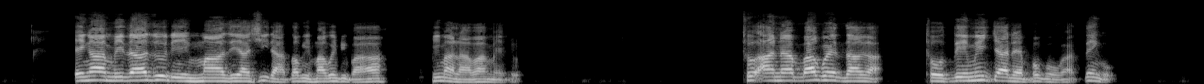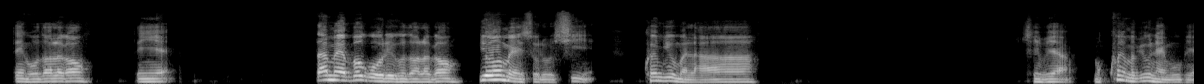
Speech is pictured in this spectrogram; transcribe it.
။အိမ်ကမိသားစုတွေမှားစရာရှိတာတော့ပြီးမှားခွင့်ပြုပါပြီးမှလာပါမယ်လို့ ထိုအာနာပါခွဲသားကထိုသေမိကြတဲ့ပုဂ္ဂိုလ်ကတင့်ကိုတင့်ကိုတော့၎င်းတင်ရဲ့တတ်မဲ့ပုဂ္ဂိုလ်တွေကိုတော့၎င်းပြောမယ်ဆိုလို့ရှိရင်ခွင့်ပြုမလားရှင်ဗျမခွင့်မပြုနိုင်ဘူးဗျ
